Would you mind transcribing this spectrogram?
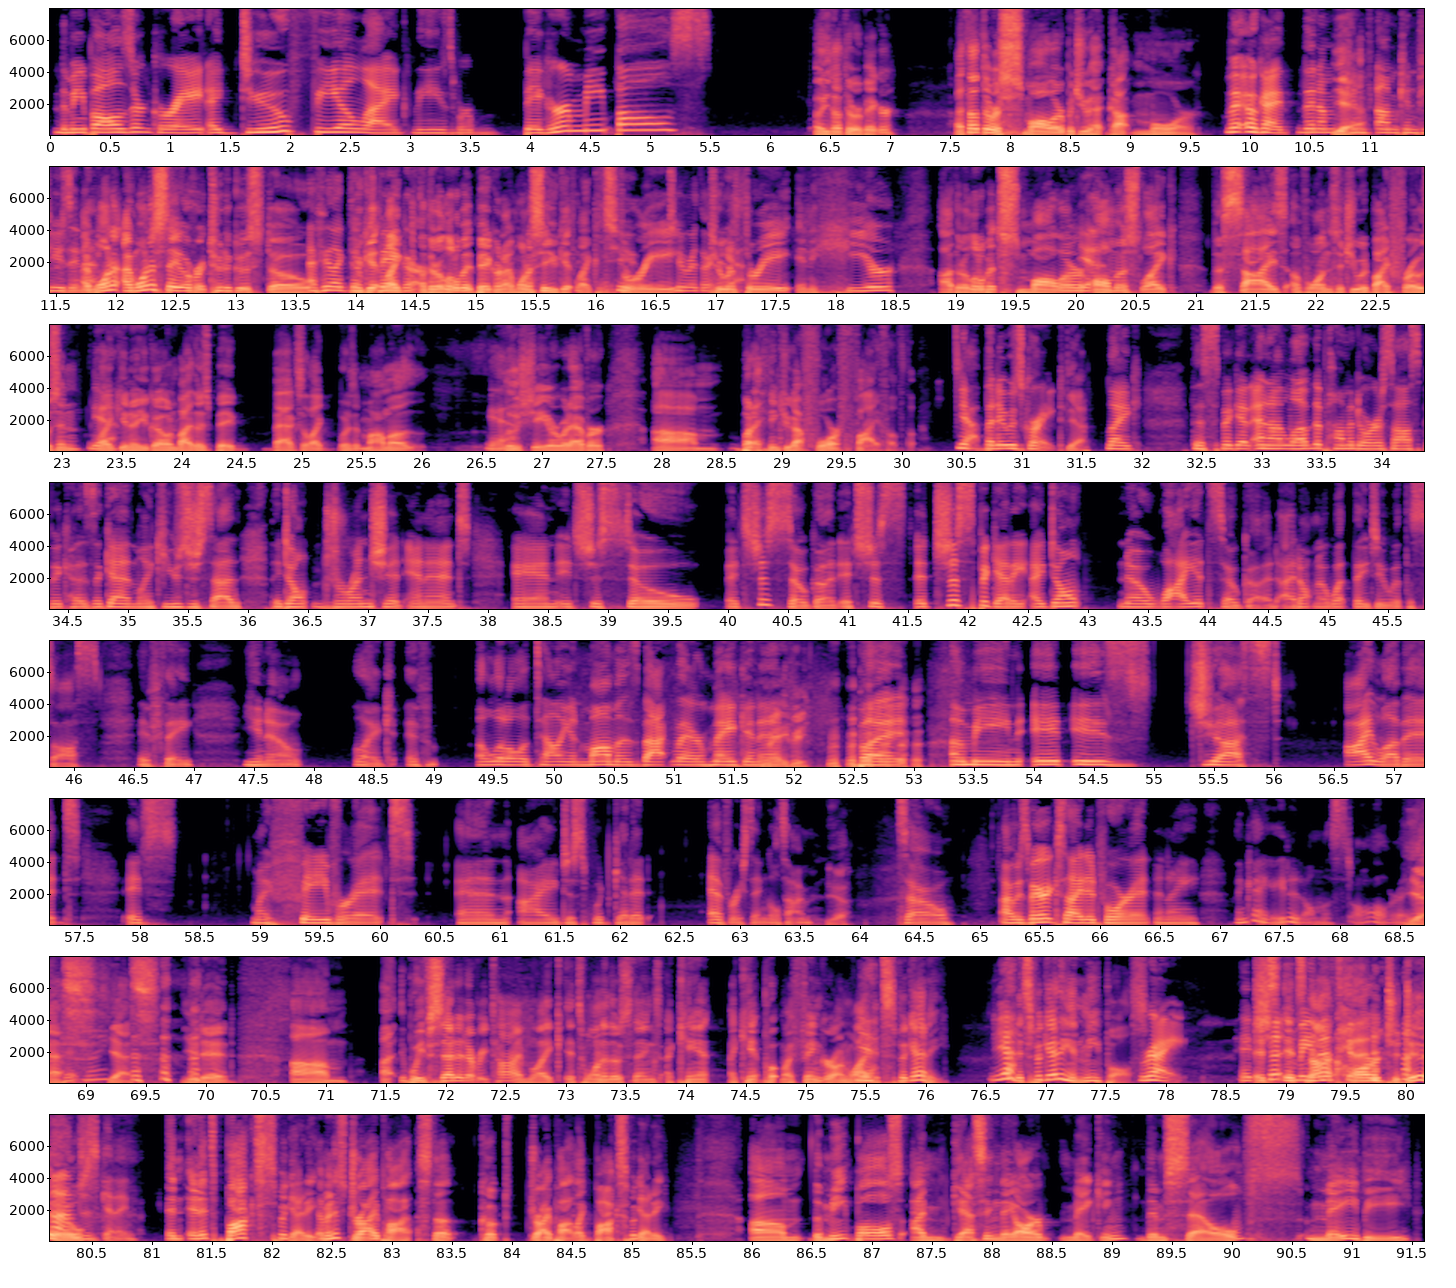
the meatballs are great. I do feel like these were bigger meatballs. Oh, you thought they were bigger? I thought they were smaller, but you got more. Okay, then I'm Yeah. conf- I'm confusing. I want to. I want to say over at Tutto Gusto. I feel like they're get bigger. like they're a little bit bigger, and I want to say you get like Two- three, two or three, yeah. three. And here, uh, they're a little bit smaller, Yeah. almost like the size of ones that you would buy frozen. Yeah. Like you know, you go and buy those big bags of like what is it, Mama Yeah. Lucy or whatever. Um, but I think you got four or five of them. Yeah, but it was great. Yeah. Like the spaghetti and I love the pomodoro sauce because again, like you just said, they don't drench it in it and it's just so it's just so good. It's just it's just spaghetti. I don't know why it's so good. I don't know what they do with the sauce if they, you know, like if a little Italian mama's back there making it Maybe. but I mean, it is just, I love it. It's my favorite, and I just would get it every single time. yeah. So I was very excited for it, and I think I ate it almost all, right? Yes, yes, you did. Um, I, we've said it every time. Like it's one of those things. I can't. I can't put my finger on why Yeah. it's spaghetti. Yeah. It's spaghetti and meatballs. right. It It's- shouldn't it's be not this good. hard to do. I'm just kidding. and and it's boxed spaghetti. I mean, it's dry pasta, cooked dry pot, like boxed spaghetti. Um, the meatballs, I'm guessing they are making themselves, maybe,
